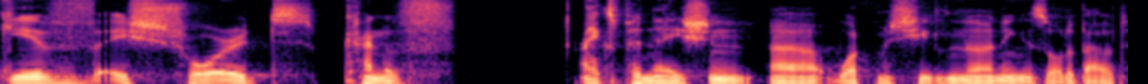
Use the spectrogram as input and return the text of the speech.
give a short kind of explanation uh, what machine learning is all about?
